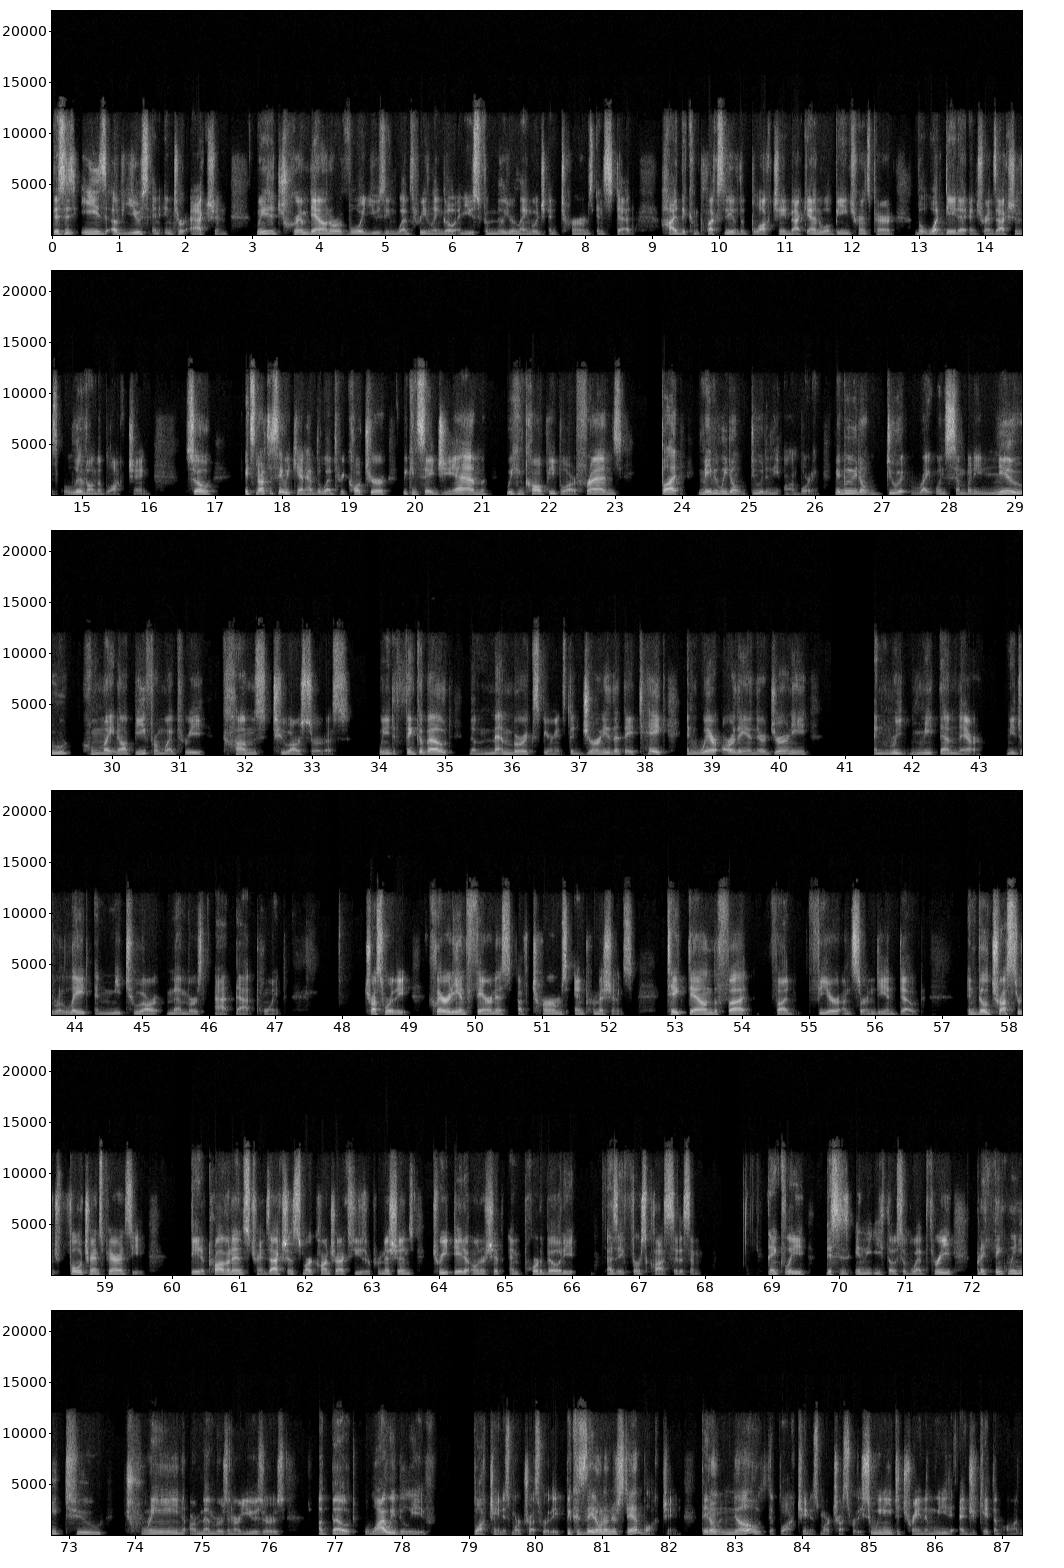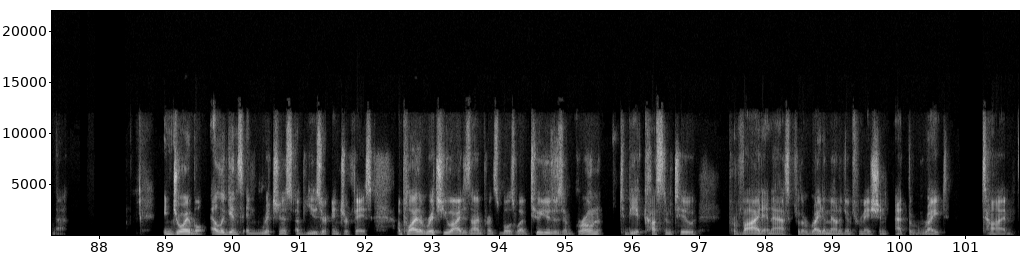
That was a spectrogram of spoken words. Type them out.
This is ease of use and interaction. We need to trim down or avoid using Web3 lingo and use familiar language and terms instead. Hide the complexity of the blockchain backend while being transparent about what data and transactions live on the blockchain. So it's not to say we can't have the Web3 culture. We can say GM, we can call people our friends, but maybe we don't do it in the onboarding. Maybe we don't do it right when somebody new who might not be from Web3 comes to our service. We need to think about the member experience, the journey that they take, and where are they in their journey, and re- meet them there. We need to relate and meet to our members at that point. Trustworthy, clarity and fairness of terms and permissions. Take down the FUD, FUD, fear, uncertainty, and doubt, and build trust through full transparency. Data provenance, transactions, smart contracts, user permissions, treat data ownership and portability as a first class citizen. Thankfully, this is in the ethos of Web3, but I think we need to train our members and our users about why we believe blockchain is more trustworthy because they don't understand blockchain. They don't know that blockchain is more trustworthy. So we need to train them, we need to educate them on that enjoyable, elegance, and richness of user interface. Apply the rich UI design principles Web 2 users have grown to be accustomed to. Provide and ask for the right amount of information at the right time.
